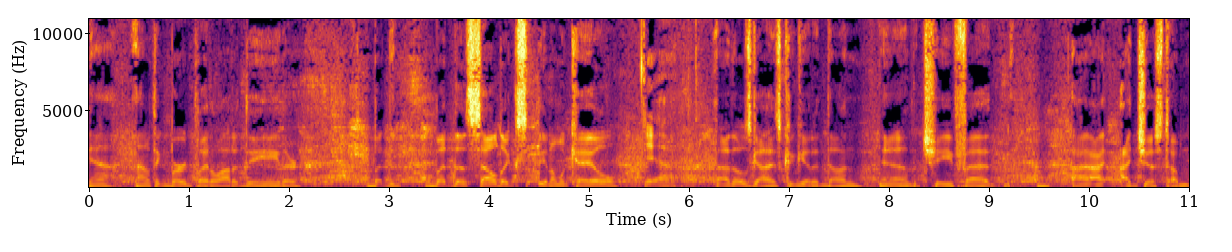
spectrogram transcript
yeah, I don't think Bird played a lot of D either. But the, but the Celtics, you know, McHale, yeah, uh, those guys could get it done. Yeah, the Chief. Uh, I, I, I just um,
